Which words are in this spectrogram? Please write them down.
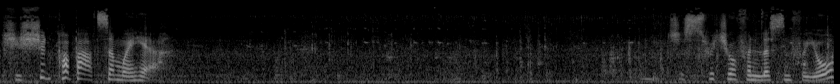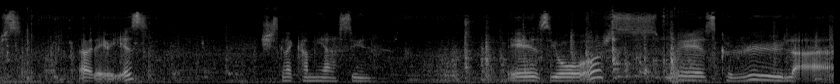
She should pop out somewhere here. just switch off and listen for yours. Oh, there he is. She's gonna come here soon. There's yours. Where's Karula?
